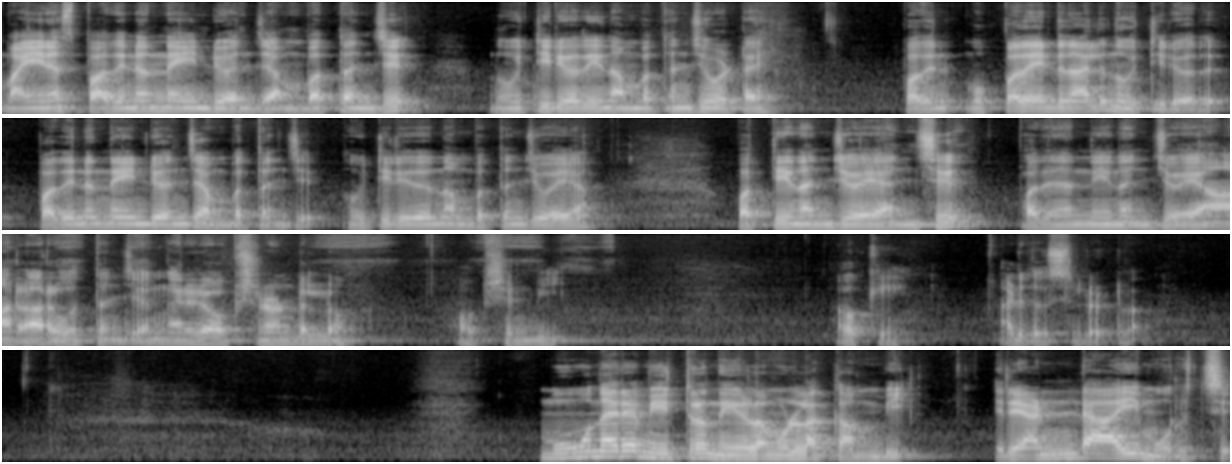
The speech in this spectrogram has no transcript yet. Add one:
മൈനസ് പതിനൊന്ന് ഇന്റു അഞ്ച് അമ്പത്തഞ്ച് നൂറ്റി ഇരുപത് ഇന്ന് അമ്പത്തഞ്ച് പോട്ടെ. പതി മുപ്പത് ഇന്റു നാല് നൂറ്റി ഇരുപത് പതിനൊന്ന് ഇന്റു അഞ്ച് അമ്പത്തഞ്ച്. നൂറ്റി ഇരുപത് അമ്പത്തഞ്ച് പോയാൽ പത്തിൽ നിന്ന് അഞ്ച് പോയ അഞ്ച് പതിനൊന്നിൽ നിന്ന് അഞ്ച് പോയ ആറ് അറുപത്തഞ്ച്. അങ്ങനെ ഒരു ഓപ്ഷൻ ഉണ്ടല്ലോ. Option B. ഓക്കെ. അടുത്ത ദിവസത്തിലോട്ട് വാ. മൂന്നര മീറ്റർ നീളമുള്ള കമ്പി രണ്ടായി മുറിച്ച്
